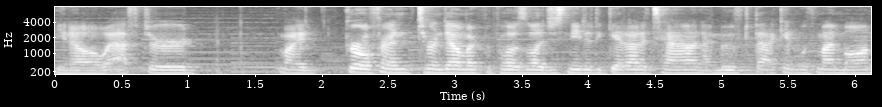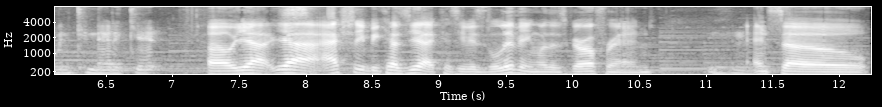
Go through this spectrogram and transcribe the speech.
You know, after my girlfriend turned down my proposal, I just needed to get out of town. I moved back in with my mom in Connecticut. Oh yeah, yeah. Actually, because yeah, because he was living with his girlfriend, Mm-hmm. and so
